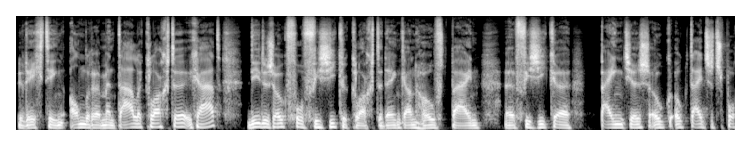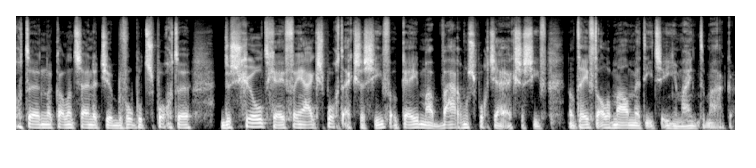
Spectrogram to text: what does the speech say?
richting andere mentale klachten gaat. Die dus ook voor fysieke klachten. Denk aan hoofdpijn, uh, fysieke pijntjes, ook, ook tijdens het sporten. En dan kan het zijn dat je bijvoorbeeld sporten de schuld geeft van ja, ik sport excessief. Oké, maar waarom sport jij excessief? Dat heeft allemaal met iets in je mind te maken.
